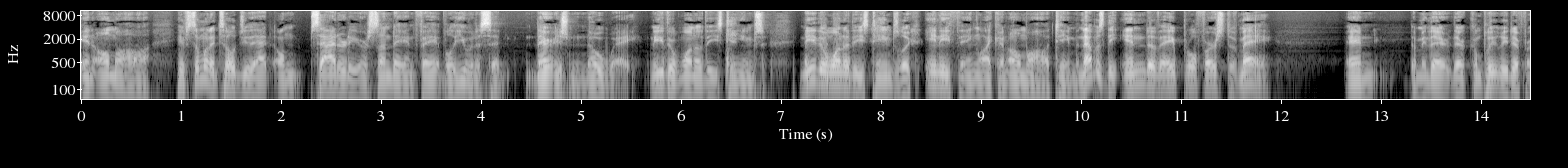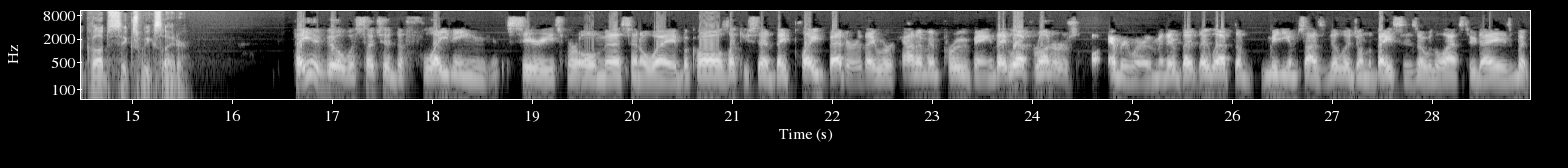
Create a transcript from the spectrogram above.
in Omaha, if someone had told you that on Saturday or Sunday in Fayetteville, you would have said, there is no way. Neither one of these teams, neither one of these teams look anything like an Omaha team. And that was the end of April, 1st of May. And I mean, they're, they're completely different clubs six weeks later. Fayetteville was such a deflating series for Ole Miss in a way because, like you said, they played better. They were kind of improving. They left runners everywhere. I mean, they, they left a medium sized village on the bases over the last two days, but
